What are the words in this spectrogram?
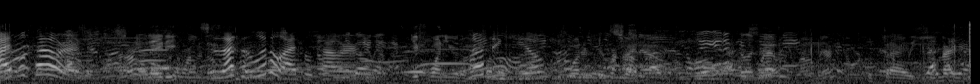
Eiffel Tower. Hello, lady. So that's a little Eiffel Tower. Give one euro. No, thank you. One euro.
